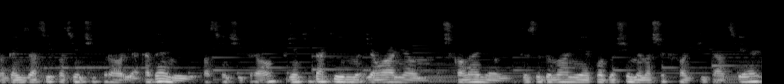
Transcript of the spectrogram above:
organizacji Pacjenci Pro i Akademii Pacjenci Pro, dzięki takim działaniom, szkoleniom zdecydowanie podnosimy nasze kwalifikacje.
